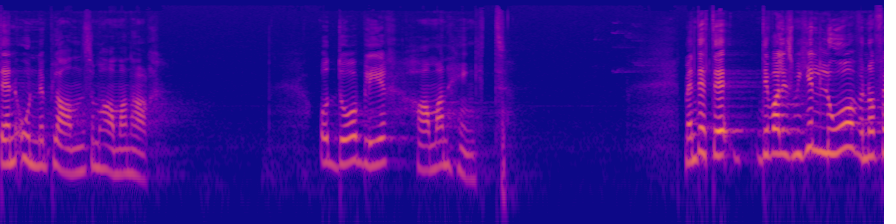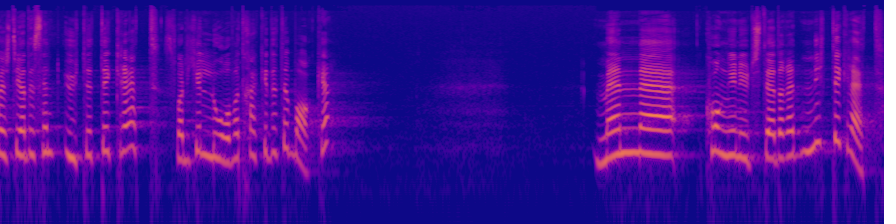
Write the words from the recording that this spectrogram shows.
den onde planen som Haman har. Og da blir Haman hengt. Men dette, det var liksom ikke lov når først de hadde sendt ut et dekret. så var det ikke lov å trekke det tilbake. Men eh, kongen utsteder et nytt dekret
